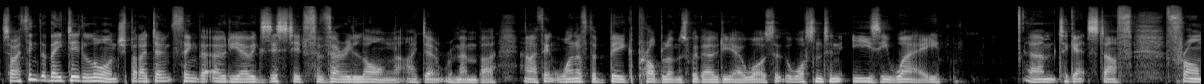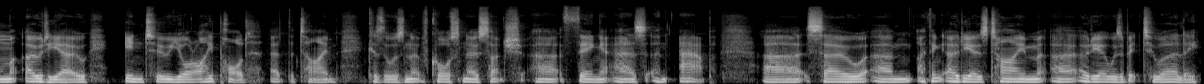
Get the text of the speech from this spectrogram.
So I think that they did launch, but I don't think that Odeo existed for very long. I don't remember. And I think one of the big problems with Odeo was that there wasn't an easy way um, to get stuff from Odeo into your iPod at the time because there was, no, of course, no such uh, thing as an app. Uh, so um, I think Odeo's time, uh, Odeo was a bit too early.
